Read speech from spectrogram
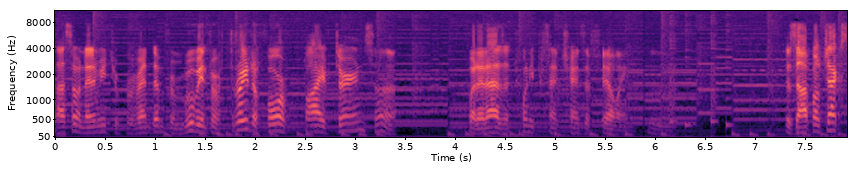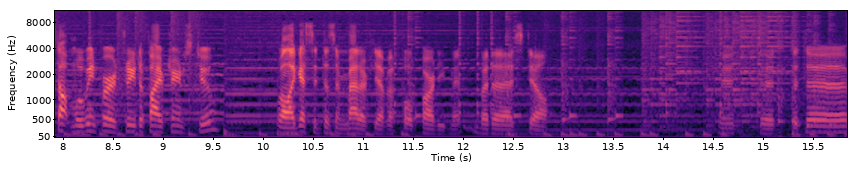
Lasso an enemy to prevent them from moving for 3 to 4 5 turns? Huh. But it has a 20% chance of failing. Hmm. Does Applejack stop moving for 3 to 5 turns too? Well, I guess it doesn't matter if you have a full party, but uh, still. Da, da, da,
